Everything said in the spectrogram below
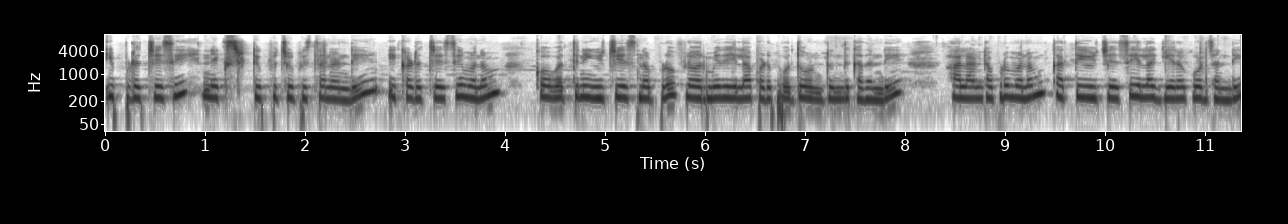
ఇప్పుడు వచ్చేసి నెక్స్ట్ టిప్ చూపిస్తానండి. ఇక్కడ వచ్చేసి మనం కొవ్వొత్తిని యూజ్ చేసినప్పుడు ఫ్లోర్ మీద ఇలా పడిపోతూ ఉంటుంది కదండి. అలాంటప్పుడు మనం కత్తి యూజ్ చేసి ఇలా గీరకూడదండి.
